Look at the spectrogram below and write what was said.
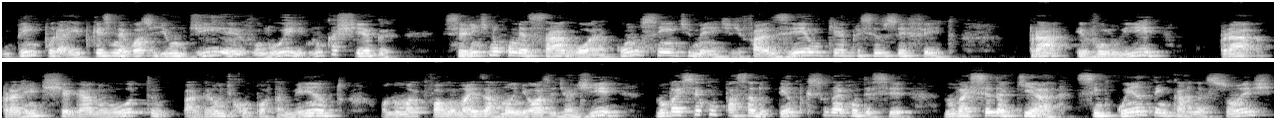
bem por aí, porque esse negócio de um dia evolui nunca chega. Se a gente não começar agora conscientemente de fazer o que é preciso ser feito para evoluir, para a gente chegar num outro padrão de comportamento ou numa forma mais harmoniosa de agir, não vai ser com o passar do tempo que isso vai acontecer. Não vai ser daqui a 50 encarnações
